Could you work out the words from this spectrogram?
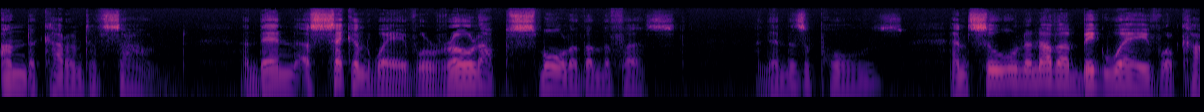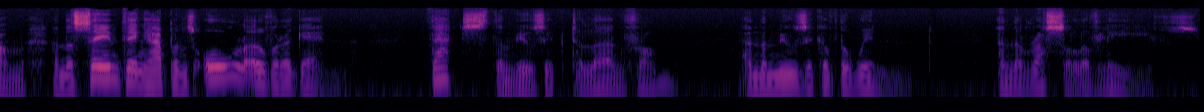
undercurrent of sound. And then a second wave will roll up smaller than the first. And then there's a pause, and soon another big wave will come, and the same thing happens all over again. That's the music to learn from, and the music of the wind, and the rustle of leaves.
